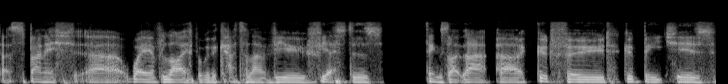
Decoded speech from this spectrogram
that Spanish uh, way of life, but with a Catalan view, fiestas, things like that. Uh, good food, good beaches,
